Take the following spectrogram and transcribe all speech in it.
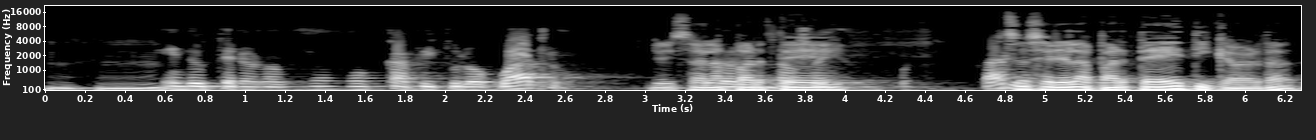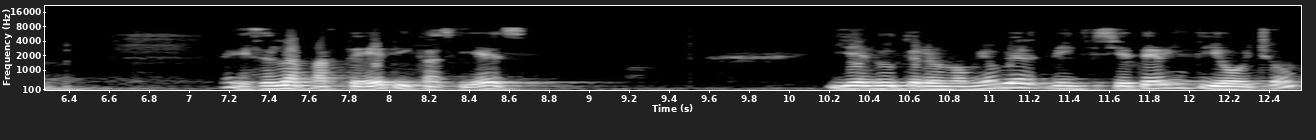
En Deuteronomio capítulo 4. esa la parte, esa sería la parte ética, ¿verdad? Esa es la parte ética, así es. Y en Deuteronomio 27, 28,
